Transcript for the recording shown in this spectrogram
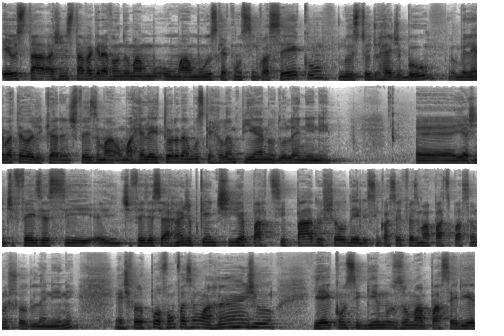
eu estava, a gente estava gravando uma, uma música com 5 a seco no estúdio Red Bull. Eu me lembro até hoje que a gente fez uma, uma releitura da música Relampiano do Lenine. É, e a gente fez esse a gente fez esse arranjo porque a gente ia participar do show dele. 5 a seco fez uma participação no show do Lenine. E a gente falou, pô, vamos fazer um arranjo. E aí conseguimos uma parceria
